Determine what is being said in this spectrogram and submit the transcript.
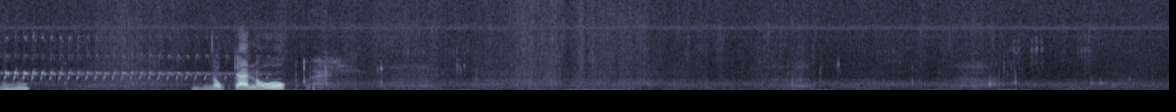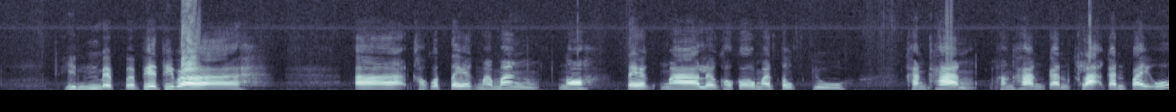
อื้อหือนกจ๋านก หินแบบประเภทที่ว่า อ่าเขาก็แตกมามั่งเนาะแตกมาแล้วเขาก็มาตกอยู่ข้างๆข้างๆกันคละกันไป โอ้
